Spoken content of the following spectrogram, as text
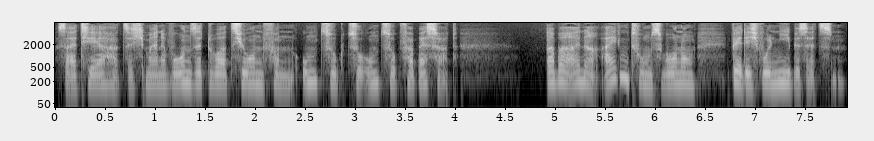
Seither hat sich meine Wohnsituation von Umzug zu Umzug verbessert. Aber eine Eigentumswohnung werde ich wohl nie besitzen.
